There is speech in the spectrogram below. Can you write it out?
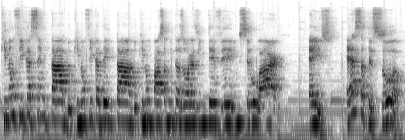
que não fica sentado, que não fica deitado, que não passa muitas horas em TV, em celular. É isso. Essa pessoa,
